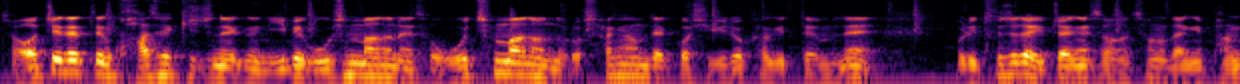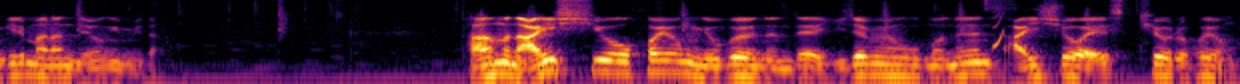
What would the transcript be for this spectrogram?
자, 어찌됐든 과세 기준액은 250만원에서 5천만원으로 상향될 것이 유력하기 때문에 우리 투자자 입장에선 상당히 반길만한 내용입니다. 다음은 ICO 허용 여부였는데 이재명 후보는 ICO와 STO를 허용,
